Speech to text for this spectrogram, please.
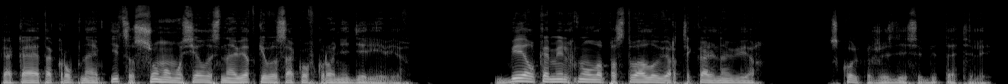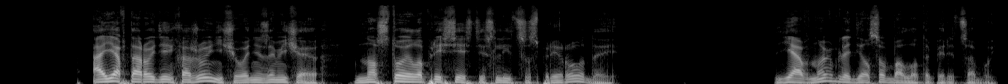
Какая-то крупная птица с шумом уселась на ветке высоко в кроне деревьев. Белка мелькнула по стволу вертикально вверх. Сколько же здесь обитателей? А я второй день хожу и ничего не замечаю — но стоило присесть и слиться с природой... Я вновь гляделся в болото перед собой.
